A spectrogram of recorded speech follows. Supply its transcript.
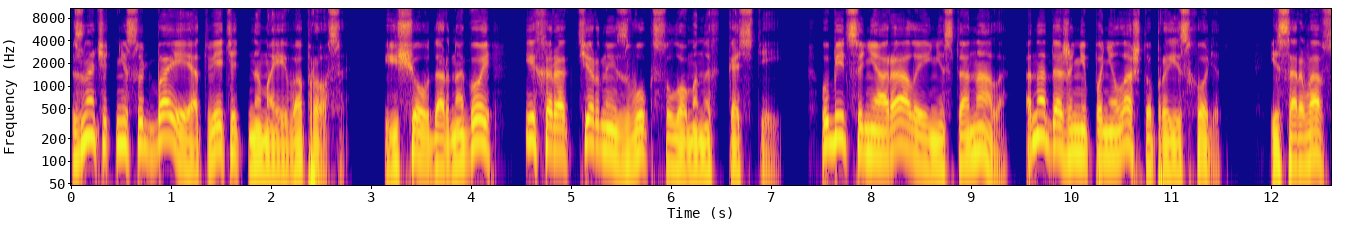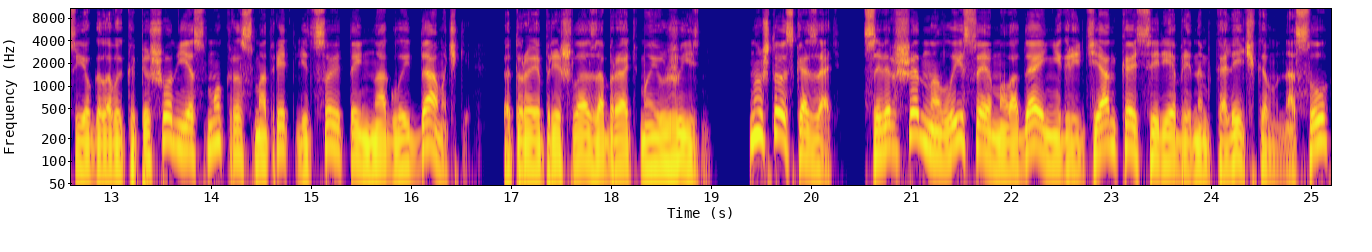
Значит, не судьба ей ответить на мои вопросы. Еще удар ногой и характерный звук сломанных костей. Убийца не орала и не стонала. Она даже не поняла, что происходит. И, сорвав с ее головы капюшон, я смог рассмотреть лицо этой наглой дамочки, которая пришла забрать мою жизнь. Ну что сказать, совершенно лысая молодая негритянка с серебряным колечком в носу,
